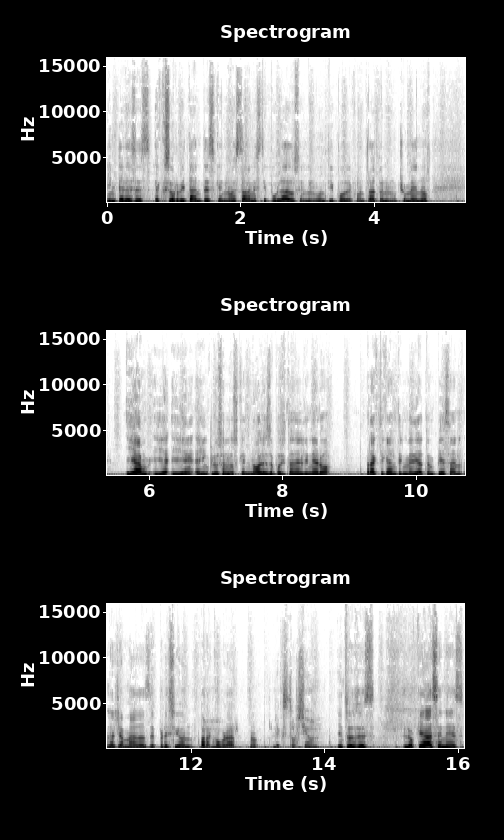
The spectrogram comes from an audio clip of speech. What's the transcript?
intereses exorbitantes que no estaban estipulados en ningún tipo de contrato, ni mucho menos, y, e incluso en los que no les depositan el dinero, prácticamente inmediato empiezan las llamadas de presión para cobrar, ¿no? De extorsión. Y entonces lo que hacen es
